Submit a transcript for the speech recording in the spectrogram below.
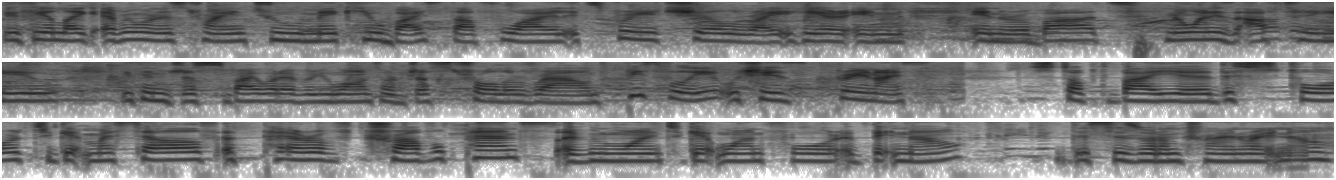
You feel like everyone is trying to make you buy stuff while it's pretty chill right here in, in Rabat. No one is after you. You can just buy whatever you want or just stroll around peacefully, which is pretty nice stopped by uh, this store to get myself a pair of travel pants. I've been wanting to get one for a bit now. This is what I'm trying right now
